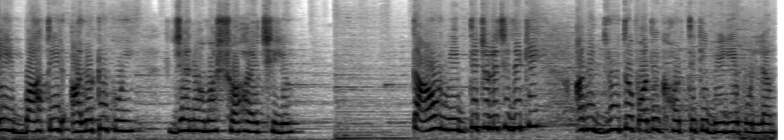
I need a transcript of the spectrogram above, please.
এই বাতির আলোটুকুই যেন আমার সহায় ছিল। তাও নিভতে চলেছে দেখে আমি দ্রুত পদে ঘর থেকে বেরিয়ে পড়লাম।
